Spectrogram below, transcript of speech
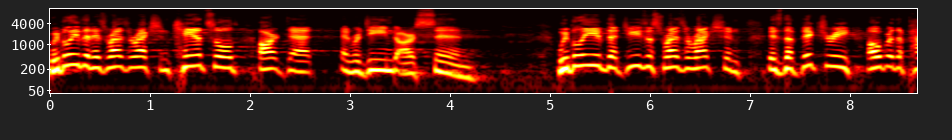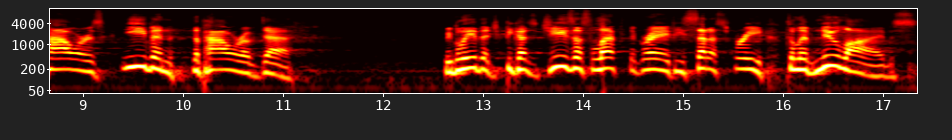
We believe that his resurrection canceled our debt and redeemed our sin. We believe that Jesus' resurrection is the victory over the powers, even the power of death. We believe that because Jesus left the grave, he set us free to live new lives,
